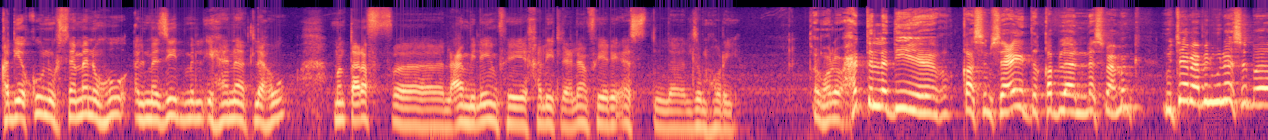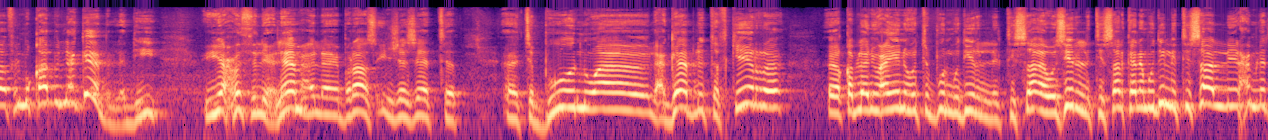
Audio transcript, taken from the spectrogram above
قد يكون ثمنه المزيد من الإهانات له من طرف آه، العاملين في خلية الإعلام في رئاسة الجمهورية. طيب حتى الذي قاسم سعيد قبل أن نسمع منك نتابع بالمناسبة في المقابل العقاب الذي يحث الإعلام على إبراز إنجازات آه، تبون والعقاب للتذكير آه، قبل أن يعينه تبون مدير الاتصال آه، وزير الاتصال كان مدير الاتصال لحملة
